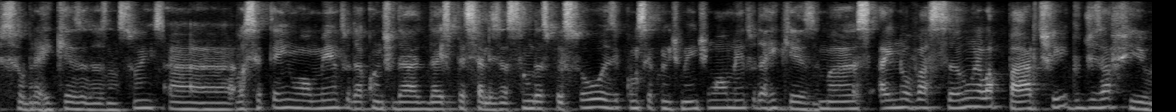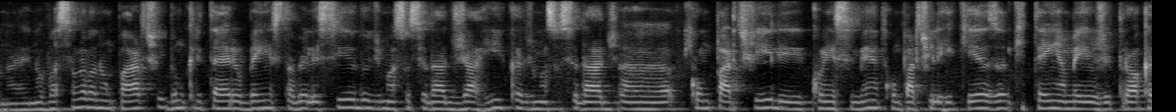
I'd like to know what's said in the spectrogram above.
sobre a riqueza das nações, uh, você tem um aumento da quantidade da especialização das pessoas e, consequentemente, um aumento da riqueza. Mas a inovação ela parte do desafio, né? A inovação ela não parte de um critério bem estabelecido de uma sociedade já rica, de uma sociedade uh, que compartilhe conhecimento, compartilhe riqueza, que tenha meios de troca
